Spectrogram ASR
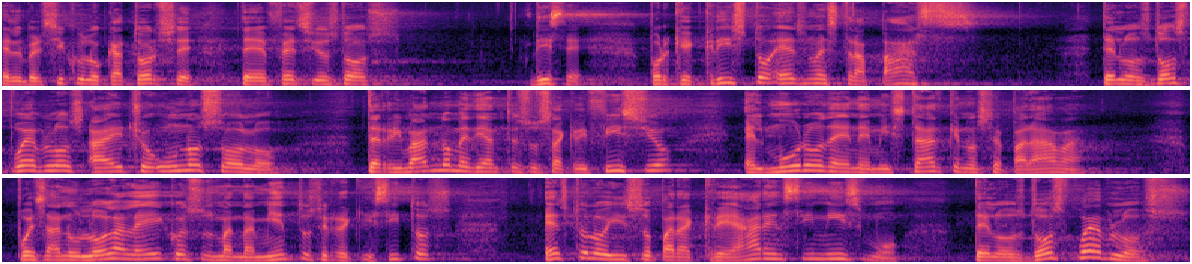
en el versículo 14 de Efesios 2. Dice, porque Cristo es nuestra paz. De los dos pueblos ha hecho uno solo, derribando mediante su sacrificio el muro de enemistad que nos separaba pues anuló la ley con sus mandamientos y requisitos. Esto lo hizo para crear en sí mismo de los dos pueblos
